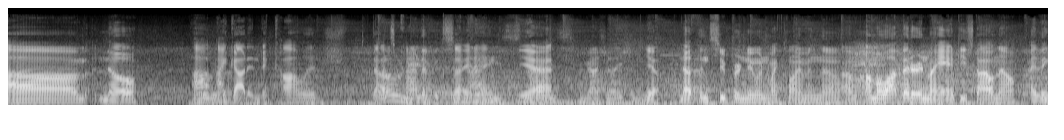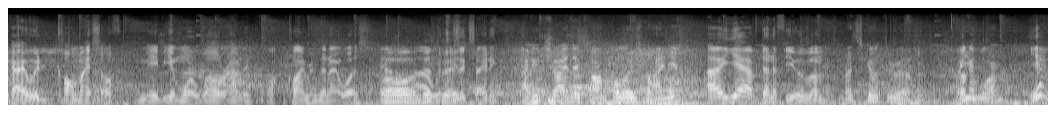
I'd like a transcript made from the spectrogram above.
Um, no. Uh, I got into college. That's oh, kind of exciting. Nice, yeah. Nice. Congratulations. Yep. Nothing super new in my climbing though. Um, I'm a lot better in my anti-style now. I think I would call myself maybe a more well-rounded cl climber than I was. Oh, uh, which great. is exciting. Have you tried the comp boulders behind you? Uh, yeah, I've done a few of them. Let's go through them. Are okay. you warm? Yeah.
